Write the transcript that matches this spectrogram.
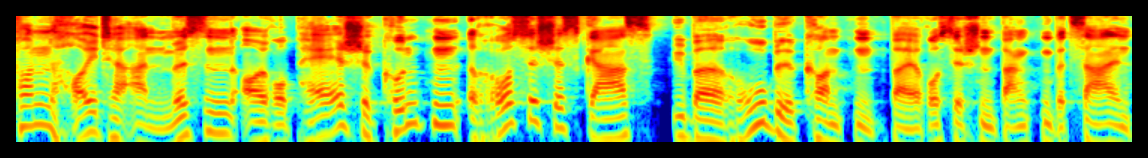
Von heute an müssen europäische Kunden russisches Gas über Rubelkonten bei russischen Banken bezahlen.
